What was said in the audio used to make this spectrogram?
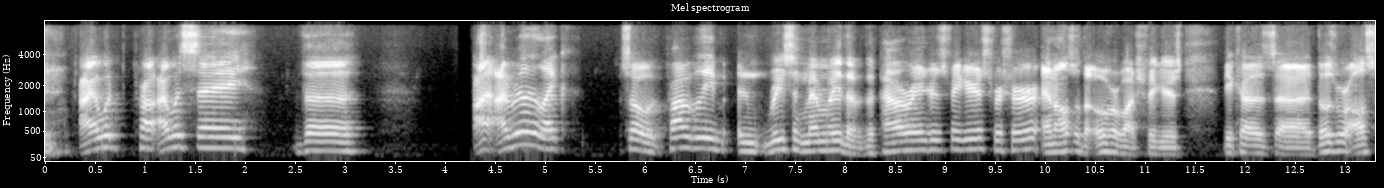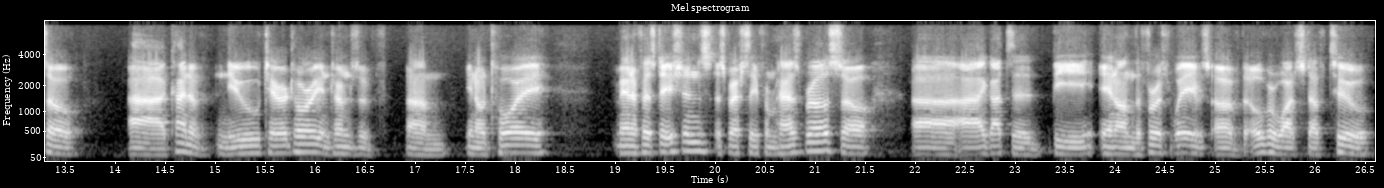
I would pro- I would say the I I really like so probably in recent memory the the Power Rangers figures for sure, and also the Overwatch figures because uh, those were also uh, kind of new territory in terms of um, you know toy manifestations, especially from Hasbro. So uh, I got to be in on the first waves of the Overwatch stuff too,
